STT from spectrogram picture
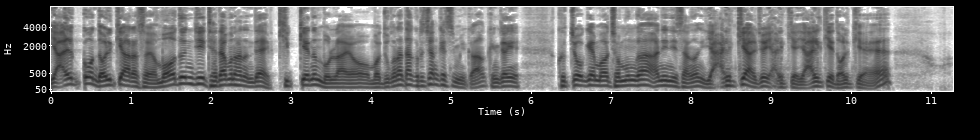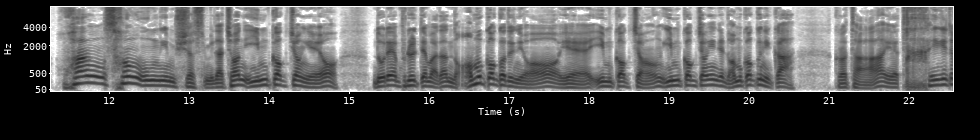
얇고 넓게 알아서요. 뭐든지 대답은 하는데 깊게는 몰라요. 뭐 누구나 다 그렇지 않겠습니까? 굉장히 그쪽에 뭐 전문가 아닌 이상은 얇게 알죠. 얇게, 얇게, 넓게. 황성웅님 주셨습니다. 전 임꺽정이에요. 노래 부를 때마다 너무 꺾거든요. 예, 임꺽정. 임꺽정이 이제 너무 꺾으니까 그렇다. 예, 다 이게 저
